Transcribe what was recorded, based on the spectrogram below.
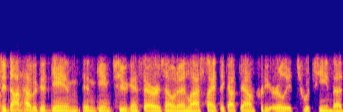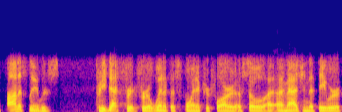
did not have a good game in Game Two against Arizona. And last night they got down pretty early to a team that honestly was pretty desperate for a win at this point. If you're Florida, so I, I imagine that they were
